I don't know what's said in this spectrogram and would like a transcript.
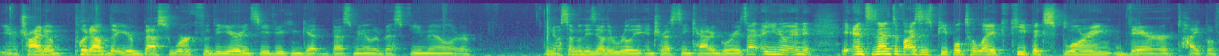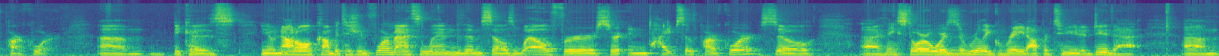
you know, try to put out the, your best work for the year and see if you can get best male or best female or, you know, some of these other really interesting categories. I, you know, and it, it incentivizes people to like keep exploring their type of parkour um, because you know, not all competition formats lend themselves well for certain types of parkour. So uh, I think Storror Awards is a really great opportunity to do that um,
